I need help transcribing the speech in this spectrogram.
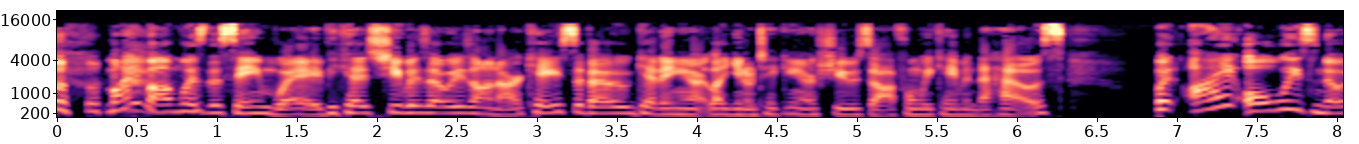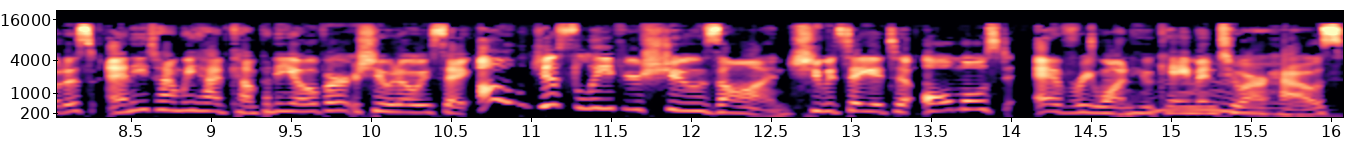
My mom was the same way because she was always on our case about getting our, like, you know, taking our shoes off when we came in the house. But I always noticed anytime we had company over, she would always say, Oh, just leave your shoes on. She would say it to almost everyone who came into our mm. house.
